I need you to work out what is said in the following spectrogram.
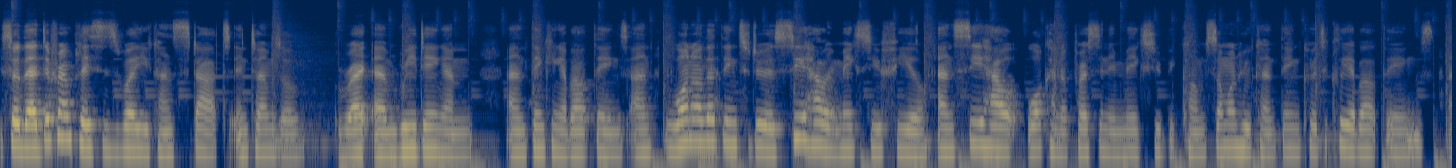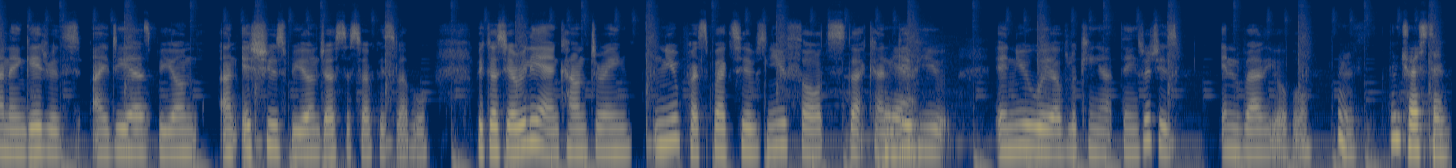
So there are different places where you can start in terms of right um, reading and and thinking about things. And one other thing to do is see how it makes you feel and see how what kind of person it makes you become. Someone who can think critically about things and engage with ideas beyond and issues beyond just the surface level because you're really encountering new perspectives, new thoughts that can Yeah. give you a new way of looking at things, which is invaluable. Interesting.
